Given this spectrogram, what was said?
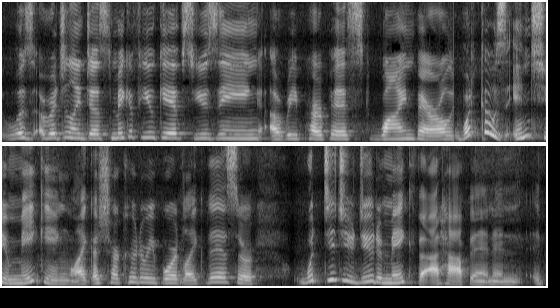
was originally just make a few gifts using a repurposed wine barrel. What goes into making like a charcuterie board like this or what did you do to make that happen and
